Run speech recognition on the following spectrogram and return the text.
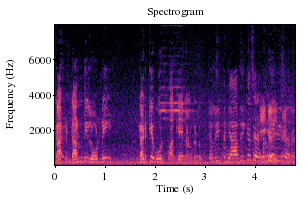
ਡਰਨ ਦੀ ਲੋੜ ਨਹੀਂ। ਡਟ ਕੇ ਵੋਟ ਪਾ ਕੇ ਇਹਨਾਂ ਨੂੰ ਕੱਢੋ। ਕੱਲੀ ਪੰਜਾਬ ਦੀ ਕਿ ਸੈਂਟਰ ਦੀ ਵੀ ਸਰ?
